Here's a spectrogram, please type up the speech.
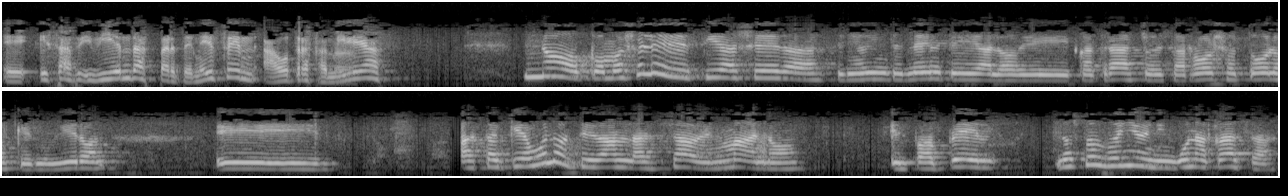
Eh, ¿Esas viviendas pertenecen a otras familias? No, como yo le decía ayer al señor intendente, a lo de Catastro, Desarrollo, todos los que tuvieron, eh, hasta que a vos no te dan la llave en mano, el papel, no sos dueño de ninguna casa.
